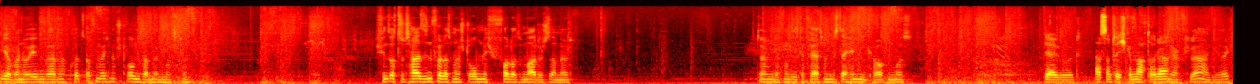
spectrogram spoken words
Ja, aber nur eben gerade noch kurz offen, weil ich noch Strom sammeln musste. Ich finde es auch total sinnvoll, dass man Strom nicht vollautomatisch sammelt. Sondern dass man sich dafür erstmal Mr. Handy kaufen muss. Sehr gut. Hast du natürlich gemacht, oder? Ja klar, direkt.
